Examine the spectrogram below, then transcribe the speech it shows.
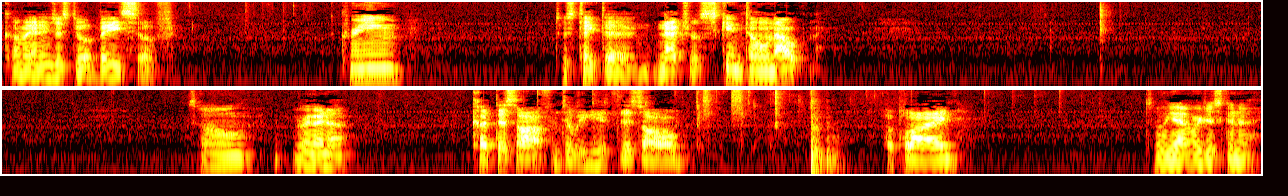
Come in and just do a base of cream. Just take the natural skin tone out. So we're gonna cut this off until we get this all applied. So yeah, we're just gonna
